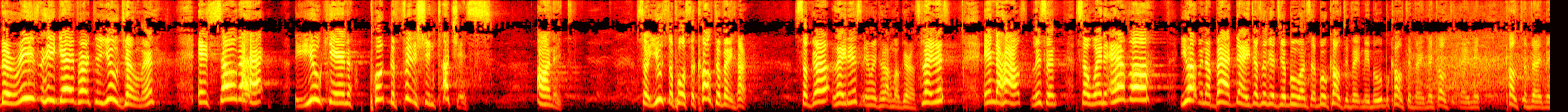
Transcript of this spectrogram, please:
The reason he gave her to you, gentlemen, is so that you can put the finishing touches on it. So you're supposed to cultivate her. So girl, ladies, we're talking about girls. Ladies, in the house, listen. So whenever you're having a bad day, just look at your boo and say, boo, cultivate me, boo, cultivate me, cultivate me. Cultivate me.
